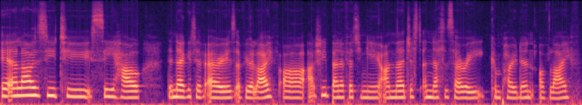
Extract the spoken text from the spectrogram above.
It allows you to see how the negative areas of your life are actually benefiting you and they're just a necessary component of life.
